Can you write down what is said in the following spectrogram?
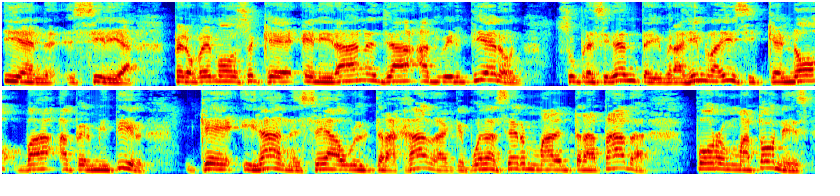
y en Siria. Pero vemos que en Irán ya advirtieron su presidente Ibrahim Raisi que no va a permitir que Irán sea ultrajada, que pueda ser maltratada por matones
